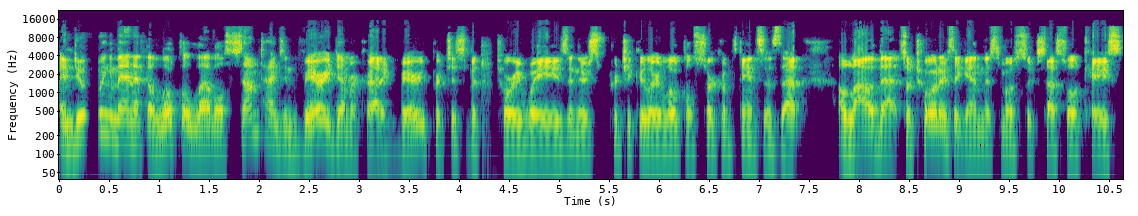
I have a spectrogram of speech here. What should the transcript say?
and doing then at the local level, sometimes in very democratic, very participatory ways. And there's particular local circumstances that allowed that. So Torres, again, this most successful case,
